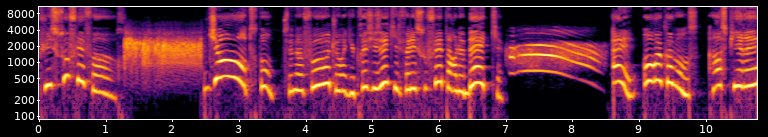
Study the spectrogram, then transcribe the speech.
Puis soufflez fort. Diantre Bon, c'est ma faute, j'aurais dû préciser qu'il fallait souffler par le bec. Allez, on recommence. Inspirez.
